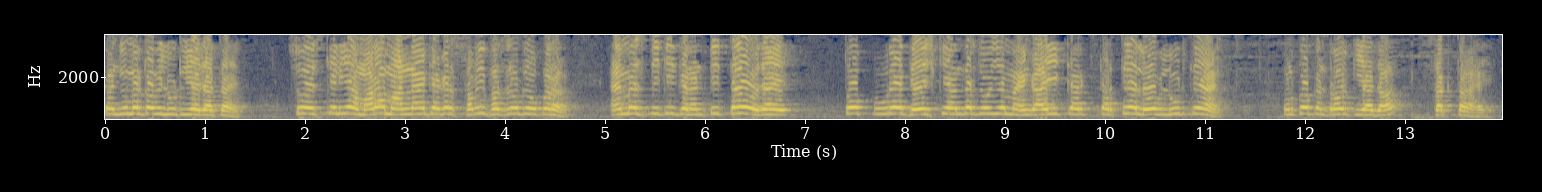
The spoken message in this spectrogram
कंज्यूमर को भी लूट लिया जाता है सो इसके लिए हमारा मानना है कि अगर सभी फ़सलों के ऊपर एमएसपी की गारंटी तय हो जाए तो पूरे देश के अंदर जो ये महँगाई कर, करते हैं लोग लूटते हैं उनको कंट्रोल किया जा सकता है।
